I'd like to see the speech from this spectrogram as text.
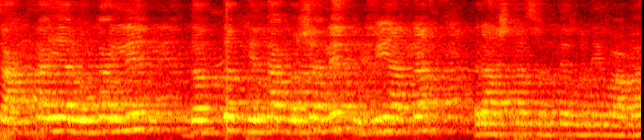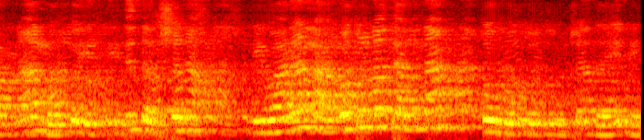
सांगता या लोकायले? दत्त घेता कशाले? तुम्ही आता राष्ट्रसंत म्हणे बाबांना लोक येतील ते दर्शना. निवारा लागतो ना त्यांना? तो होतो तुमच्या दयेने.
